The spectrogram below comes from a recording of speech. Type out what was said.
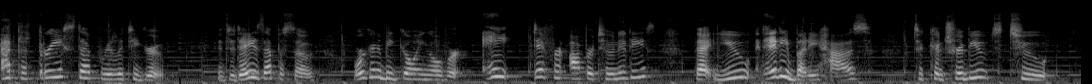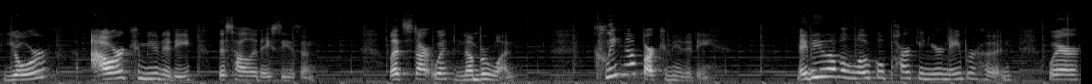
at the Three Step Realty Group. In today's episode, we're going to be going over eight different opportunities that you and anybody has to contribute to your, our community this holiday season. Let's start with number one, clean up our community. Maybe you have a local park in your neighborhood where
